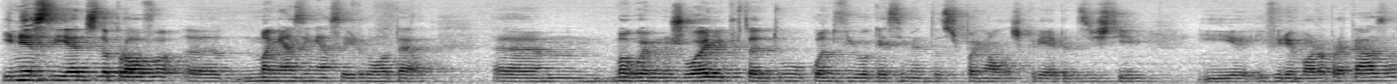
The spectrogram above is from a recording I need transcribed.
E nesse dia antes da prova, uh, de manhãzinha a sair do hotel, um, ehm, magoei-me no joelho e, portanto, quando vi o aquecimento das espanholas, queria desistir e, e vir embora para casa.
